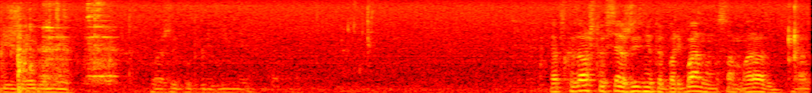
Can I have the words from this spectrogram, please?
движение, важный будет гребление. Я бы сказал, что вся жизнь это борьба, но на самом раз, раз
